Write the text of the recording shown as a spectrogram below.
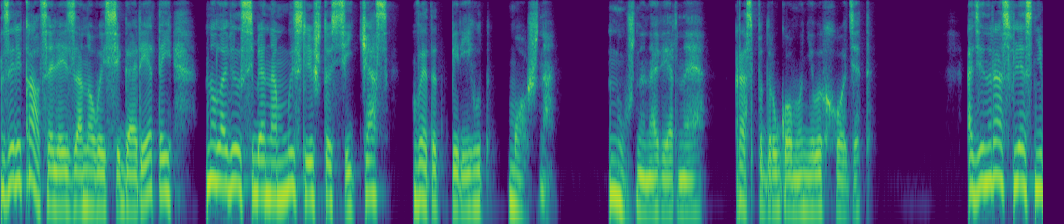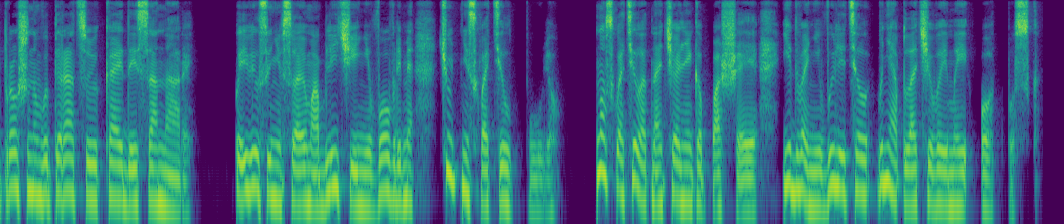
Зарекался лезть за новой сигаретой, но ловил себя на мысли, что сейчас, в этот период, можно. Нужно, наверное, раз по-другому не выходит. Один раз влез непрошенным в операцию Кайда и Сонары, Появился не в своем обличии, не вовремя, чуть не схватил пулю. Но схватил от начальника по шее, едва не вылетел в неоплачиваемый отпуск.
